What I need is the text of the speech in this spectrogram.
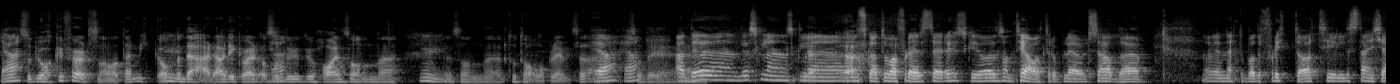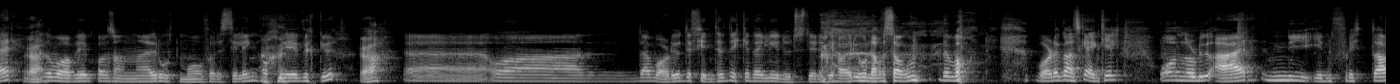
Ja. Så du har ikke følelsen av at det er mikka opp, men det er det allikevel. Altså, Ja. du, du har en sånn, mm. en sånn eh, totalopplevelse. Ja, det, det, det skulle jeg skulle ønske at det var flere steder. Jeg husker jo en sånn teateropplevelse jeg hadde når vi nettopp hadde flytta til Steinkjer. Da var vi på en sånn Rotmo-forestilling oppe i Vuku. ja. Eh, og der var det jo definitivt ikke det lydutstyret de har i Olavshallen. Det var, var det ganske enkelt. Og når du er nyinnflytta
